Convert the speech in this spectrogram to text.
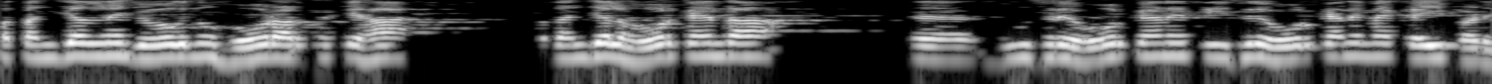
ਪਤੰਜਲ ਨੇ ਯੋਗ ਨੂੰ ਹੋਰ ਅਰਥ ਕਿਹਾ ਪਤੰਜਲ ਹੋਰ ਕਹਿੰਦਾ ਦੂਸਰੇ ਹੋਰ ਕਹਿੰਦੇ, ਤੀਸਰੇ ਹੋਰ ਕਹਿੰਦੇ, ਮੈਂ ਕਈ ਪੜੇ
